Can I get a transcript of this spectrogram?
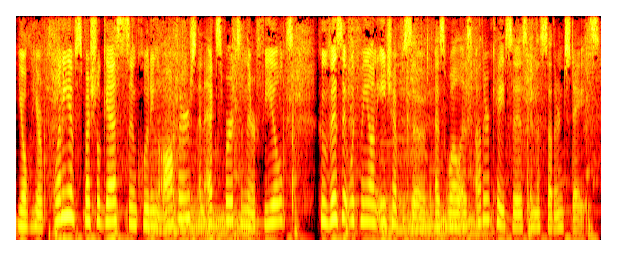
You'll hear plenty of special guests, including authors and experts in their fields, who visit with me on each episode, as well as other cases in the southern states.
